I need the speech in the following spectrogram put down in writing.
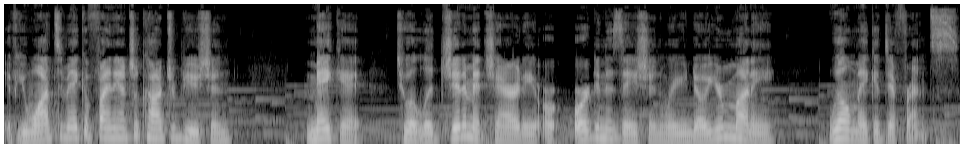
If you want to make a financial contribution, make it to a legitimate charity or organization where you know your money will make a difference.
